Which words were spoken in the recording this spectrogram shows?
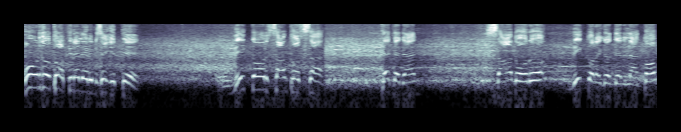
vurdu. Top filelerimize gitti. Victor Santos'a Tete'den sağa doğru Victor'a gönderilen top.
